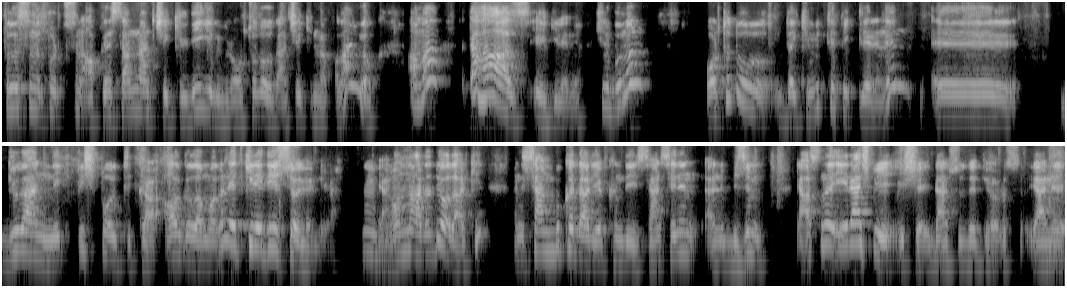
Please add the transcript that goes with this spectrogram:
fılısını pırtısını Afganistan'dan çekildiği gibi bir Orta Doğu'dan çekilme falan yok. Ama daha az ilgileniyor. Şimdi bunun Orta Doğu'daki müttefiklerinin e, güvenlik, dış politika algılamalarını etkilediği söyleniyor. Yani onlar da diyorlar ki hani sen bu kadar yakın değilsen senin hani bizim ya aslında iğrenç bir şeyden söz ediyoruz. Yani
